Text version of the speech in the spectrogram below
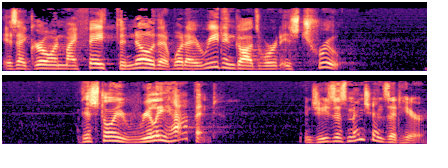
as I grow in my faith to know that what I read in God's Word is true. This story really happened, and Jesus mentions it here.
